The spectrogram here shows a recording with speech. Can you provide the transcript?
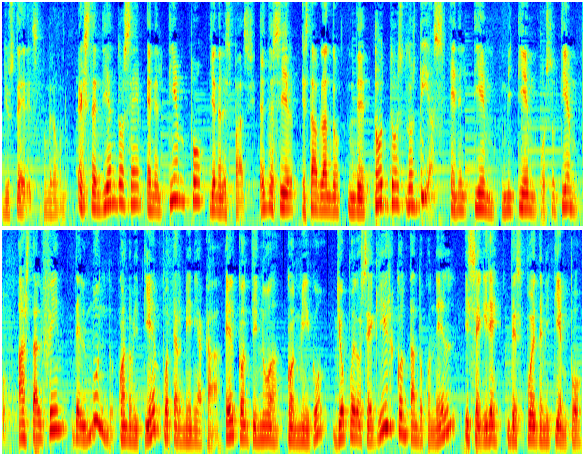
de ustedes, número uno extendiéndose en el tiempo y en el espacio. Es decir, está hablando de todos los días, en el tiempo, mi tiempo, su tiempo, hasta el fin del mundo. Cuando mi tiempo termine acá, Él continúa conmigo, yo puedo seguir contando con Él y seguiré después de mi tiempo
